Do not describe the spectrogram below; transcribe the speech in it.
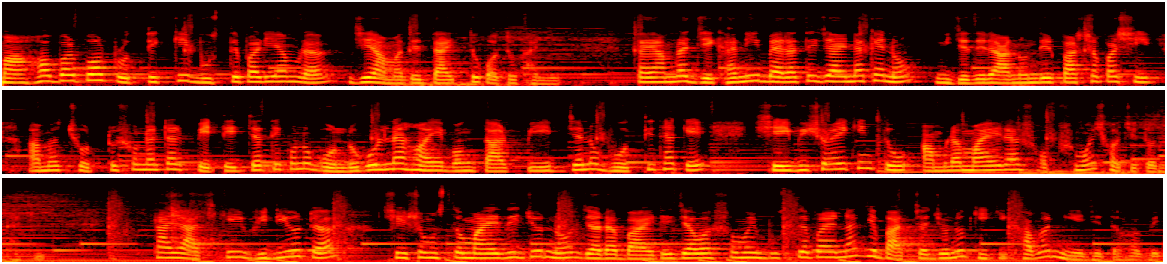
মা হবার পর প্রত্যেককেই বুঝতে পারি আমরা যে আমাদের দায়িত্ব কতখানি। তাই আমরা যেখানেই বেড়াতে যাই না কেন, নিজেদের আনন্দের পাশাপাশি আমার ছোট্ট সোনাটার পেটের যাতে কোনো গণ্ডগোল না হয় এবং তার পেট যেন ভর্তি থাকে, সেই বিষয়ে কিন্তু আমরা মায়েরা সবসময় সচেতন থাকি। তাই আজকের ভিডিওটা সেই সমস্ত মায়েদের জন্য যারা বাইরে যাওয়ার সময় বুঝতে পারে না যে বাচ্চার জন্য কী কী খাবার নিয়ে যেতে হবে।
